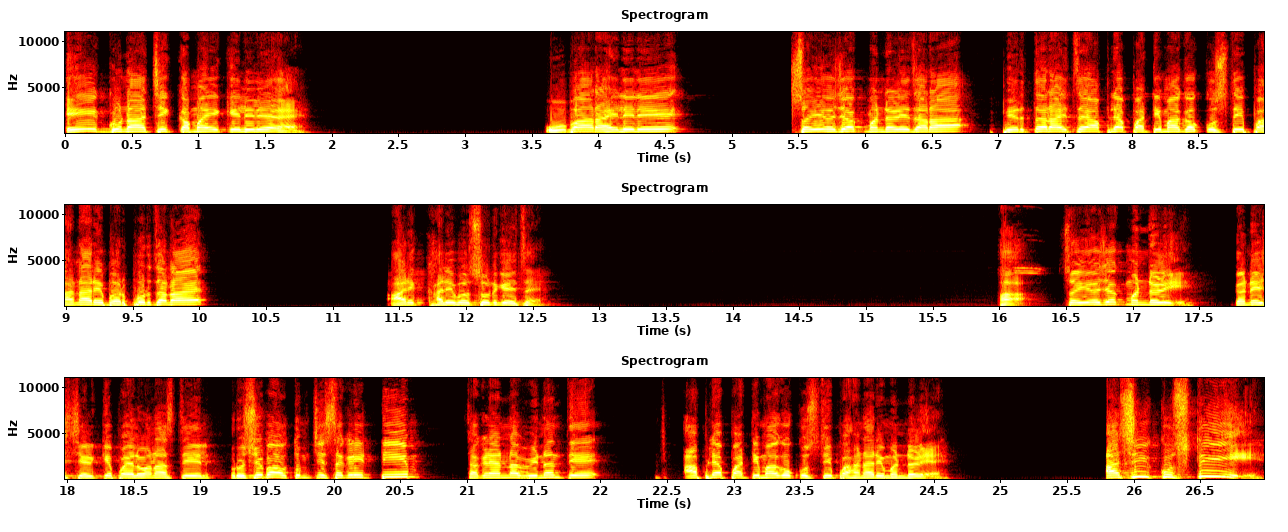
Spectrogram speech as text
एक गुणाची कमाई केलेली आहे. उभा राहिलेले संयोजक मंडळी जरा फिरतं राहायचंय आपल्या पाठीमागं कुस्ती पाहणारे भरपूर जण आहेत. आणि खाली बसून घ्यायचंय. संयोजक मंडळी गणेश शेळके पैलवान असतील. ऋषीभाव तुमची सगळी टीम सगळ्यांना विनंती आहे. आपल्या पाठीमागं कुस्ती पाहणारी मंडळी आहे. अशी कुस्ती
